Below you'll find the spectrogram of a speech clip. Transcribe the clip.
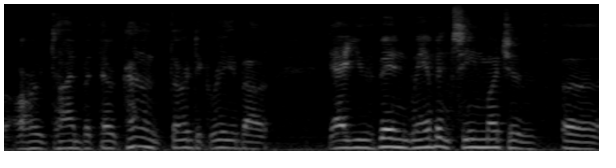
a hard time, but they're kind of third degree about, yeah, you've been, we haven't seen much of uh,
